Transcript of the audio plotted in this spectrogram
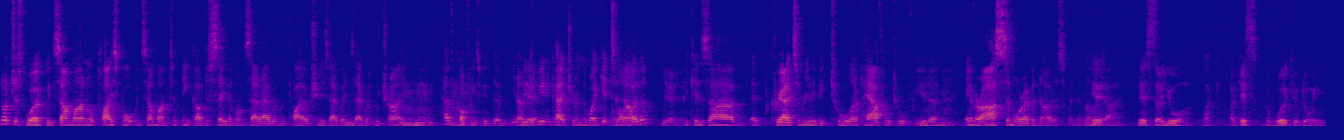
not just work with someone or play sport with someone to think I'll just see them on Saturday when we play or Tuesday, Wednesday when we train Mhm. have Mhm. coffees with them. You know, Yeah. communicate during the week, get to know that. them Yeah. yeah. because um, it creates a really big tool and a powerful tool for you to Mhm. ever ask them or ever notice when they're not Yeah. okay. Yeah, so you're like, I guess the work you're doing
